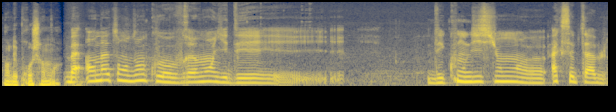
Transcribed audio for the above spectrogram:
dans les prochains mois. Bah, en attendant qu'il vraiment il y ait des, des conditions acceptables,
